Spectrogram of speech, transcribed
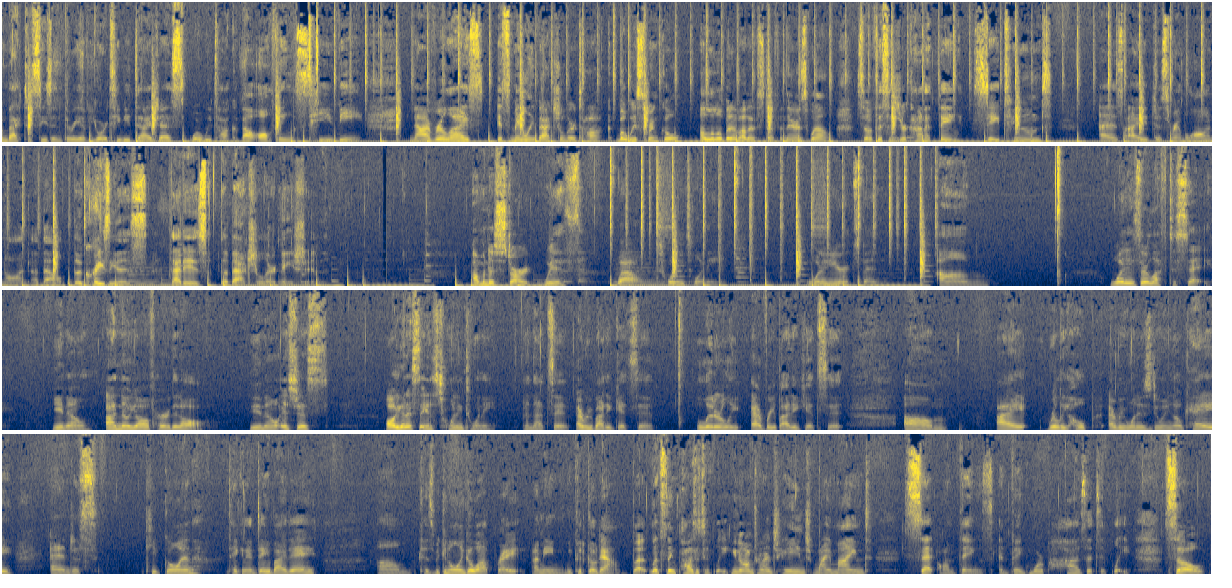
welcome back to season three of Your TV Digest, where we talk about all things TV. Now, I realize it's mainly Bachelor talk, but we sprinkle a little bit of other stuff in there as well. So, if this is your kind of thing, stay tuned as I just ramble on and on about the craziness that is the Bachelor Nation. I'm going to start with wow, 2020. What a year it's been. Um, what is there left to say? You know, I know y'all have heard it all. You know, it's just all you gotta say is 2020, and that's it. Everybody gets it. Literally, everybody gets it. Um, I really hope everyone is doing okay and just keep going, taking it day by day because um, we can only go up, right? I mean, we could go down, but let's think positively. You know, I'm trying to change my mind set on things and think more positively. So,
